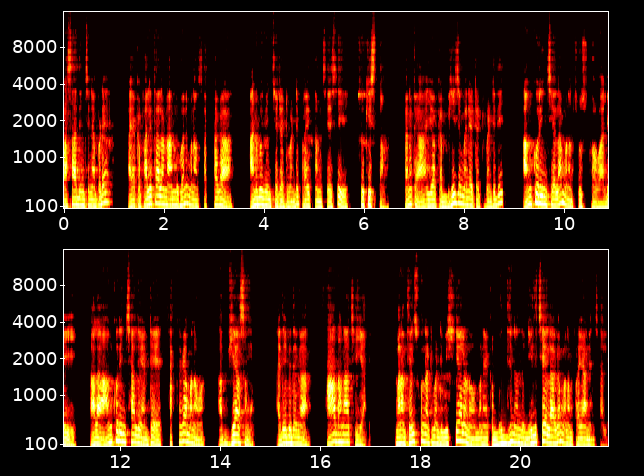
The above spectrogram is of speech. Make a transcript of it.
ప్రసాదించినప్పుడే ఆ యొక్క ఫలితాలను అందుకొని మనం చక్కగా అనుభవించేటటువంటి ప్రయత్నం చేసి సుఖిస్తాం. కనుక ఈ యొక్క బీజం అనేటటువంటిది అంకురించేలా మనం చూసుకోవాలి. అలా అంకురించాలి అంటే చక్కగా మనం అభ్యాసము అదేవిధంగా సాధన చేయాలి. మనం తెలుసుకున్నటువంటి విషయాలను మన యొక్క బుద్ధి నందు నిలిచేలాగా మనం ప్రయాణించాలి.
